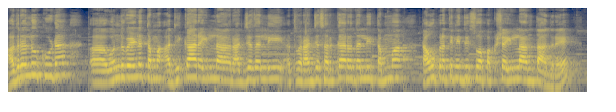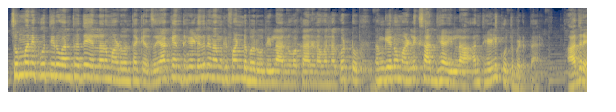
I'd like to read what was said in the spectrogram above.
ಅದರಲ್ಲೂ ಕೂಡ ಒಂದು ವೇಳೆ ತಮ್ಮ ಅಧಿಕಾರ ಇಲ್ಲ ರಾಜ್ಯದಲ್ಲಿ ಅಥವಾ ರಾಜ್ಯ ಸರ್ಕಾರದಲ್ಲಿ ತಮ್ಮ ತಾವು ಪ್ರತಿನಿಧಿಸುವ ಪಕ್ಷ ಇಲ್ಲ ಅಂತ ಆದರೆ ಸುಮ್ಮನೆ ಕೂತಿರುವಂಥದ್ದೇ ಎಲ್ಲರೂ ಮಾಡುವಂಥ ಕೆಲಸ. ಯಾಕೆ ಅಂತ ಹೇಳಿದರೆ ನಮಗೆ ಫಂಡ್ ಬರುವುದಿಲ್ಲ ಅನ್ನುವ ಕಾರಣವನ್ನು ಕೊಟ್ಟು ನಮಗೇನೂ ಮಾಡಲಿಕ್ಕೆ ಸಾಧ್ಯ ಇಲ್ಲ ಅಂತ ಹೇಳಿ ಕೂತು ಬಿಡ್ತಾರೆ ಆದರೆ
